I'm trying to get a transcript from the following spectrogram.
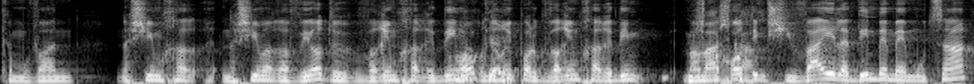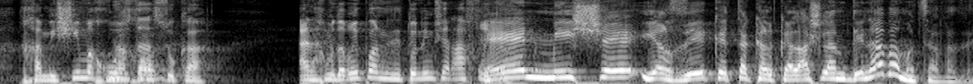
כמובן נשים, חר... נשים ערביות וגברים חרדים. אנחנו אוקיי. מדברים פה על גברים חרדים, משפחות עם שבעה ילדים בממוצע, 50 אחוז נכון. תעסוקה. אנחנו מדברים פה על נתונים של אפריקה. אין מי שיחזיק את הכלכלה של המדינה במצב הזה.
